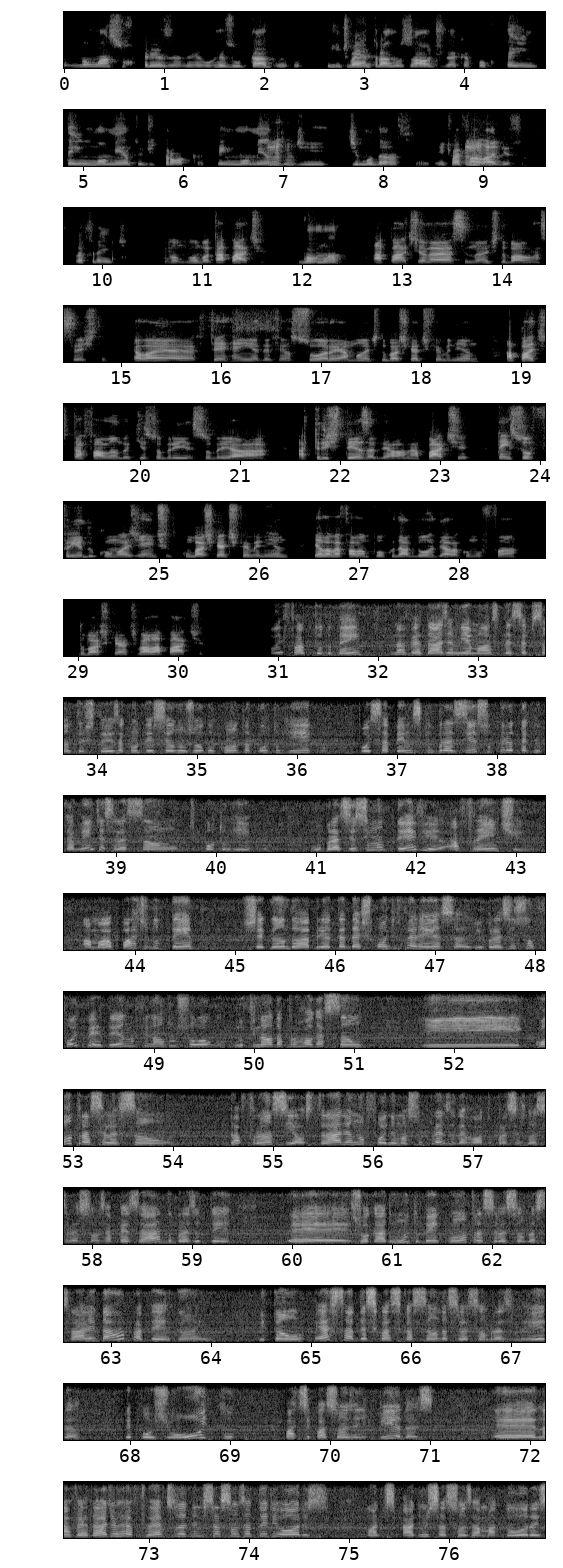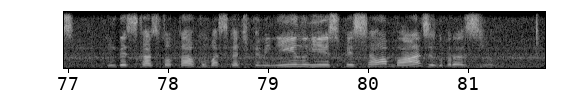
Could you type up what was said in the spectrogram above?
Não, há surpresa, né? O resultado, a gente vai entrar nos áudios daqui a pouco, tem, tem um momento de troca, tem um momento uhum. de, de mudança. A gente vai falar uhum. disso para frente. Vamos, vamos botar a Paty? Vamos lá. A Paty ela é assinante do Bala na Sexta. Ela é ferrenha defensora e amante do basquete feminino. A Paty está falando aqui sobre, sobre a, a tristeza dela. Né? A Paty tem sofrido como a gente com basquete feminino e ela vai falar um pouco da dor dela como fã do basquete. Vai lá, Paty. Oi, Fábio, tudo bem? Na verdade, a minha maior decepção e tristeza aconteceu no jogo contra Porto Rico pois sabemos que o Brasil é superior tecnicamente à seleção de Porto Rico. O Brasil se manteve à frente a maior parte do tempo, chegando a abrir até 10 pontos de diferença. E o Brasil só foi perder no final do jogo, no final da prorrogação. E contra a seleção da França e Austrália não foi nenhuma surpresa a derrota para essas duas seleções, apesar do Brasil ter é, jogado muito bem contra a seleção da Austrália e dava para ter ganho. Então, essa desclassificação da seleção brasileira, depois de oito participações em Olimpíadas, é, na verdade é o reflexo das administrações anteriores, administrações amadoras, um descaso total com o basquete feminino e em especial a base do Brasil.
